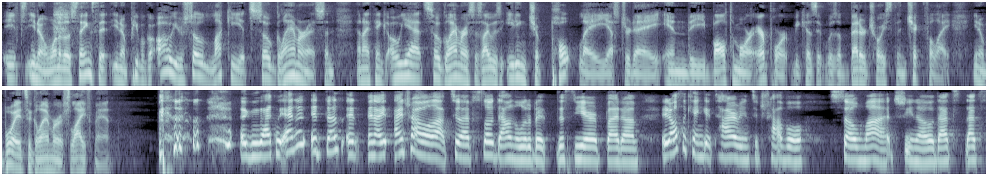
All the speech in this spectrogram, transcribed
it's you know one of those things that you know people go oh you're so lucky. It's so glamorous. And and I think oh yeah it's so glamorous. As I was eating Chipotle yesterday in the Baltimore airport because it was a better choice than Chick-fil-A. You know boy it's a glamorous life man. Exactly. And it, it does and, and I, I travel a lot too. I've slowed down a little bit this year but um it also can get tiring to travel so much. You know that's that's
